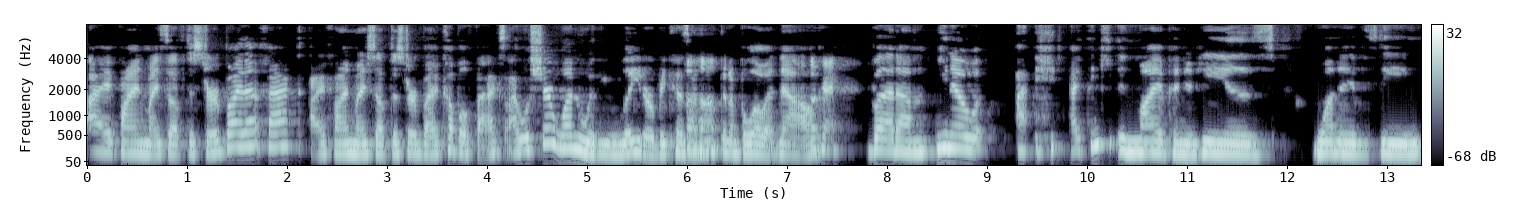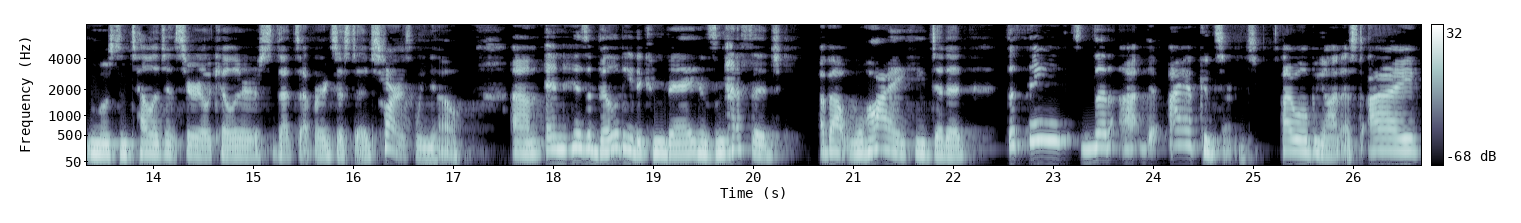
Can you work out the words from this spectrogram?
I find myself disturbed by that fact. I find myself disturbed by a couple of facts. I will share one with you later because I'm Uh-huh. not going to blow it now. Okay. But um, you know, I, I think, in my opinion, he is one of the most intelligent serial killers that's ever existed, as far as we know. Um, and his ability to convey his message about why he did it. The things that I, that I have concerns. I will be honest. I,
